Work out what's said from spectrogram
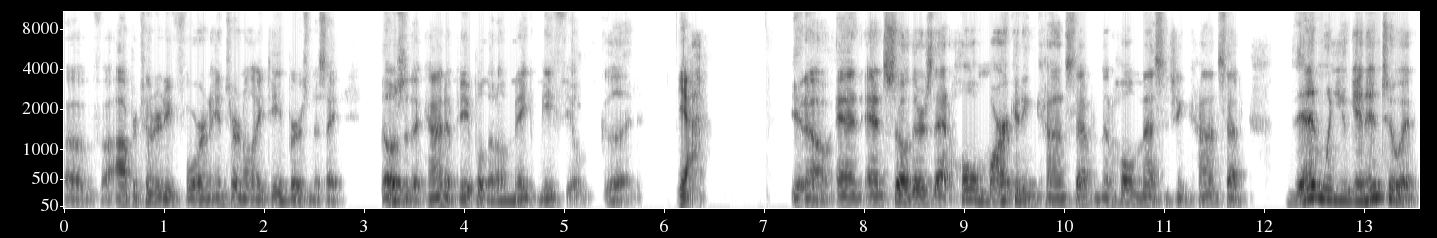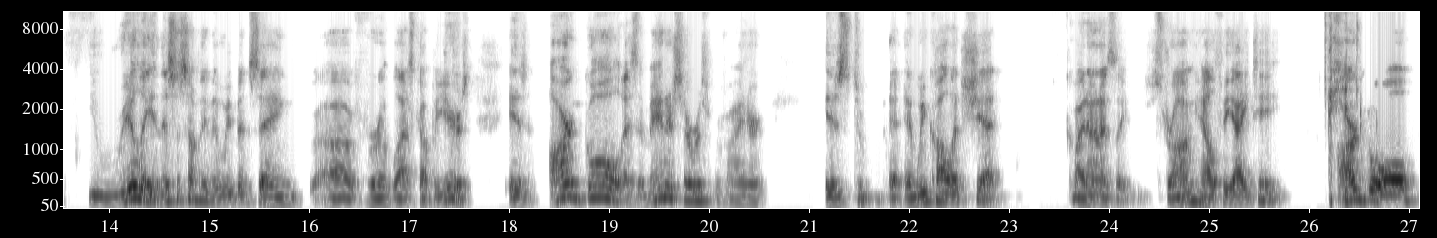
of opportunity for an internal IT person to say, those are the kind of people that'll make me feel good. Yeah. You know, and and so there's that whole marketing concept and that whole messaging concept. Then when you get into it, you really, and this is something that we've been saying uh, for the last couple of years, is our goal as a managed service provider is to, and we call it shit, quite honestly, strong, healthy IT. Our goal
